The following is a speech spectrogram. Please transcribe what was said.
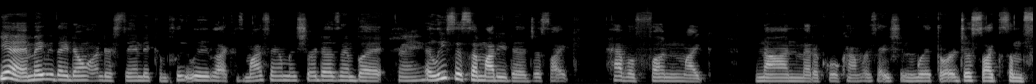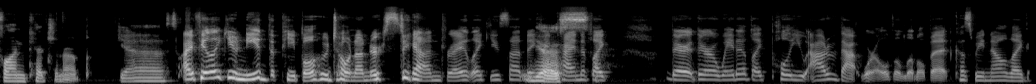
Yeah, and maybe they don't understand it completely, like because my family sure doesn't, but right. at least it's somebody to just like have a fun like non-medical conversation with or just like some fun catching up. Yes. I feel like you need the people who don't understand right? Like you said they yes. kind of like they're they're a way to like pull you out of that world a little bit because we know like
